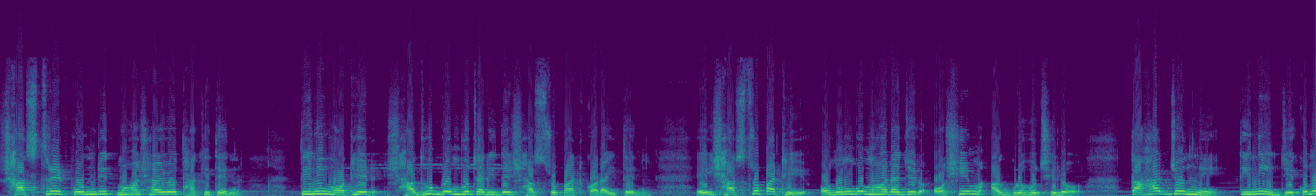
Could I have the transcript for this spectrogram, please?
শাস্ত্রের পণ্ডিত মহাশয়ও থাকিতেন। তিনি মঠের সাধু ব্রহ্মচারীদের শাস্ত্রপাঠ করাইতেন। এই শাস্ত্রপাঠে অনঙ্গ মহারাজের অসীম আগ্রহ ছিল। তাহার জন্যে তিনি যে কোনো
